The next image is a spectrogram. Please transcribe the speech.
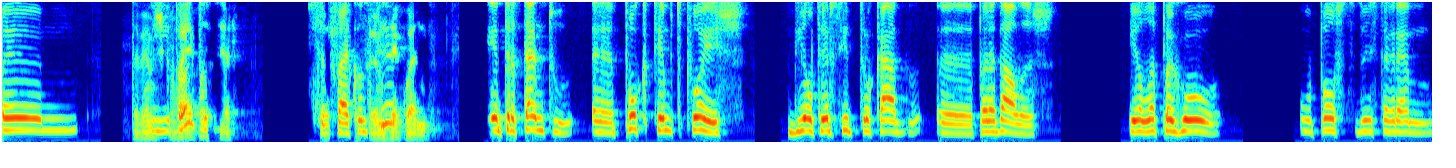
Uh, sabemos que vai acontecer. Sabemos que vai acontecer. Sabemos é quando. Entretanto, uh, pouco tempo depois de ele ter sido trocado para Dallas, ele apagou o post do Instagram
